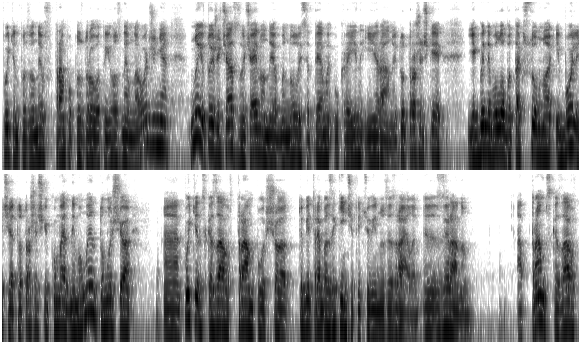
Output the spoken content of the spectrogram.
Путін подзвонив Трампу поздоровити його з днем народження. Ну і в той же час, звичайно, не обминулися теми України і Ірану. І тут трошечки, якби не було б так сумно і боляче, то трошечки кумедний момент, тому що. Е, Путін сказав Трампу, що тобі треба закінчити цю війну з Ізраїлем е, з Іраном. А Трамп сказав,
